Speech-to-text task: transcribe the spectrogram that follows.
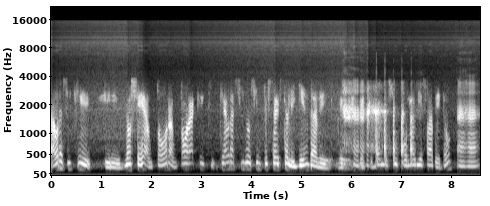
ahora sí que, eh, no sé, autor, autora, ¿qué, qué, qué habrá sido? Siempre está esta leyenda de, de, de que nadie supo, nadie sabe, ¿no? Ajá.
